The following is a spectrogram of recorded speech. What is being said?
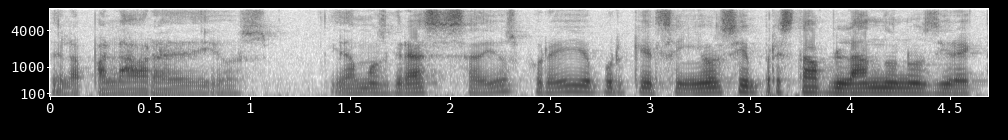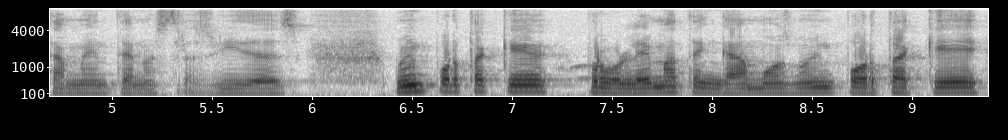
de la palabra de Dios. Y damos gracias a Dios por ello, porque el Señor siempre está hablándonos directamente a nuestras vidas. No importa qué problema tengamos, no importa qué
